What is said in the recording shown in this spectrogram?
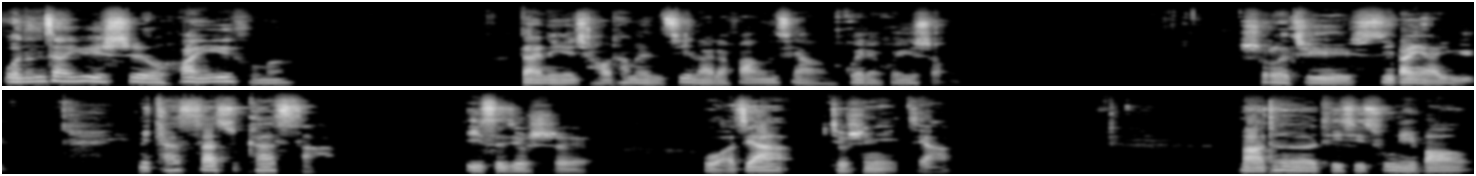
我能在浴室换衣服吗？”丹尼朝他们进来的方向挥了挥手，说了句西班牙语：“Mi casa su casa”，意思就是“我家就是你家”。马特提起粗泥包。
